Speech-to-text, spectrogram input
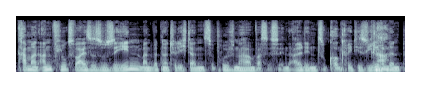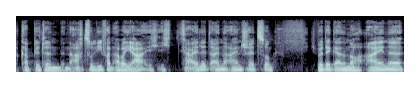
kann man anflugsweise so sehen. Man wird natürlich dann zu prüfen haben, was ist in all den zu konkretisierenden Klar. Kapiteln nachzuliefern. Aber ja, ich, ich teile deine Einschätzung. Ich würde gerne noch eine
